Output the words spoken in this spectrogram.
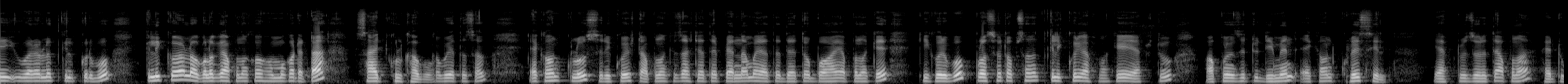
এই ইউ আৰ এলত ক্লিক কৰিব ক্লিক কৰাৰ লগে লগে আপোনালোকৰ সন্মুখত এটা ছাইট খোল খাব। খাব ইয়াতে চাওক একাউণ্ট ক্লোজ ৰিকুৱেষ্ট আপোনালোকে জাষ্ট ইয়াতে পেন নাম্বাৰ ইয়াতে ডেট অফ বহাই আপোনালোকে কি কৰিব প্ৰচেছ অপশ্যনত ক্লিক কৰি আপোনালোকে এপছটো আপোনাৰ যিটো ডিমেণ্ড একাউণ্ট খুলিছিল এপটোৰ জৰিয়তে আপোনাৰ সেইটো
